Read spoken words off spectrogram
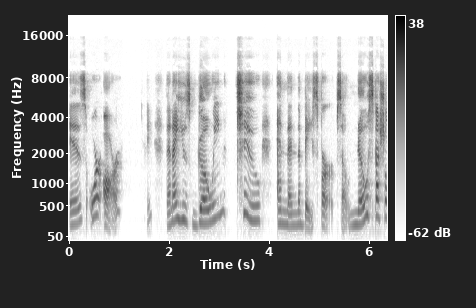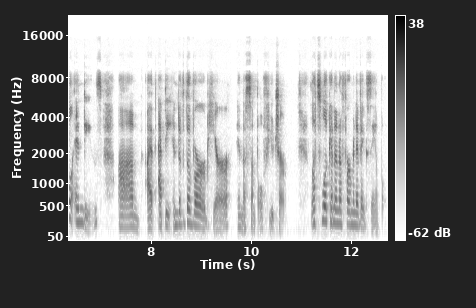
is, or are. Okay? Then I use going to and then the base verb. So no special endings um, at, at the end of the verb here in the simple future. Let's look at an affirmative example.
